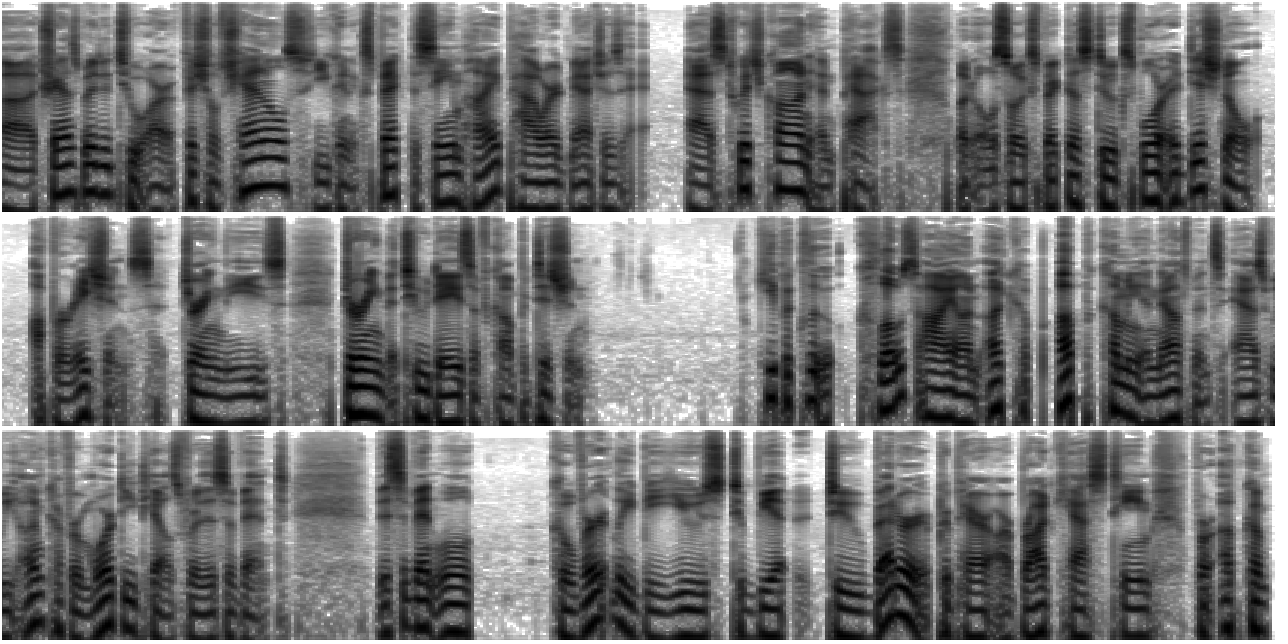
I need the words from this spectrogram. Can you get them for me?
uh, transmitted to our official channels. You can expect the same high powered matches as TwitchCon and PAX, but also expect us to explore additional operations during these during the two days of competition. Keep a cl close eye on upcoming announcements as we uncover more details for this event. This event will covertly be used to be to better prepare our broadcast team for upcoming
